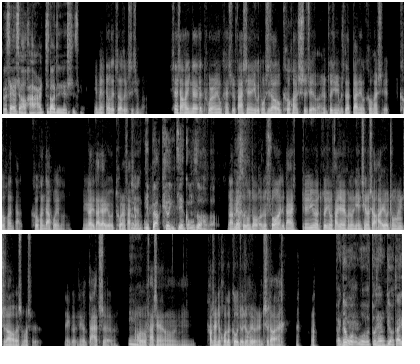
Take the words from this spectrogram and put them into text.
就现在小孩还知道这件事情，也没有在知道这个事情吧？现在小孩应该突然又开始发现有个东西叫科幻世界吧？因为最近不是在办那个科幻世界科幻大科幻大会吗？应该大家又突然发现，你不要 Q 你自己的工作好不好？啊，没有回工作，我就说嘛，就大家就因为最近我发现有很多年轻的小孩又终于知道什么是那个那个杂志，然后我发现嗯，好像你活得够久就会有人知道啊。反正我我昨天有在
